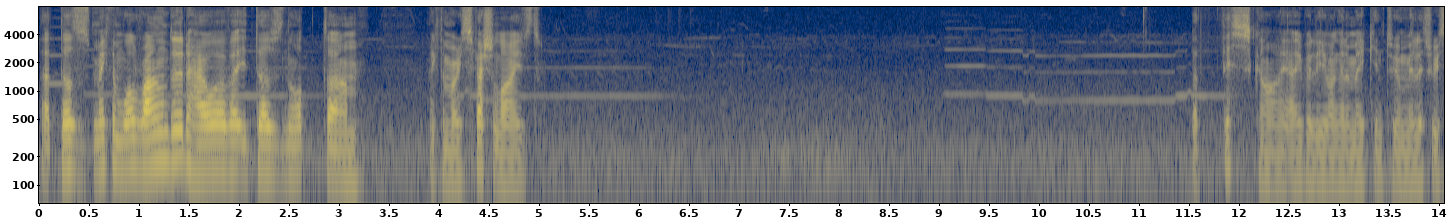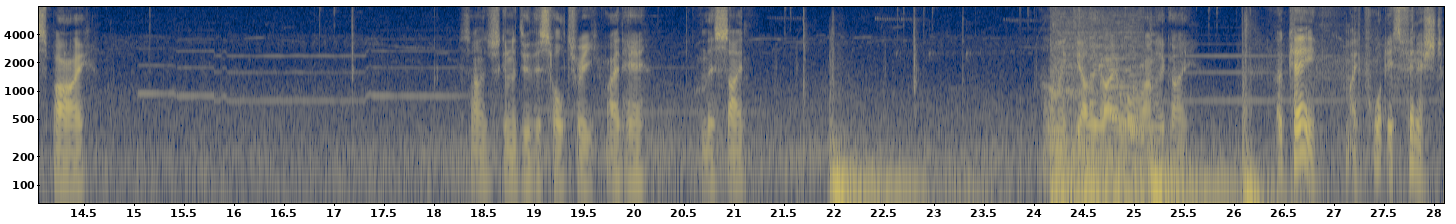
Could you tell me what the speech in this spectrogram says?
That does make them well-rounded, however, it does not um, make them very specialized. But this guy, I believe I'm going to make into a military spy. So I'm just going to do this whole tree right here, on this side. I'll make the other guy a well-rounded guy. Okay, my port is finished.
